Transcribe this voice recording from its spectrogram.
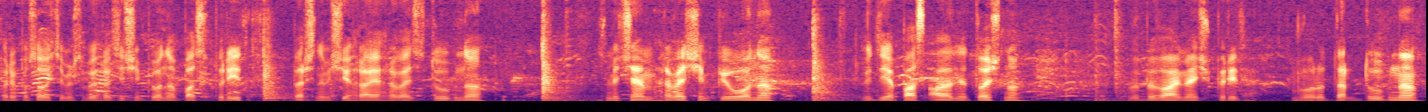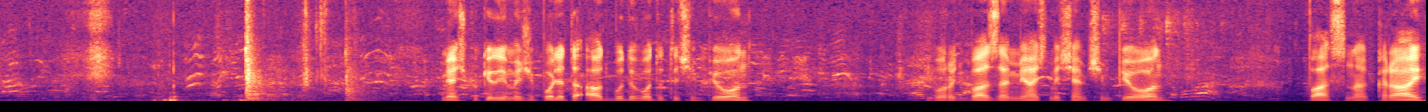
Перепасовується між собою гравці чемпіона, пас вперед. Перший на м'ячі грає гравець Дубна. З м'ячем гравець чемпіона. Віддає пас, але не точно. Вибиває м'яч вперед воротар Дубна. М'яч покидає межі поля та аут буде вводити чемпіон. Боротьба за м'яч м'ячем чемпіон. Пас на край.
